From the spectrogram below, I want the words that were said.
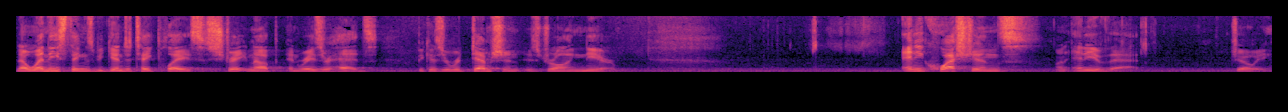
Now, when these things begin to take place, straighten up and raise your heads, because your redemption is drawing near. Any questions on any of that? Joey.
